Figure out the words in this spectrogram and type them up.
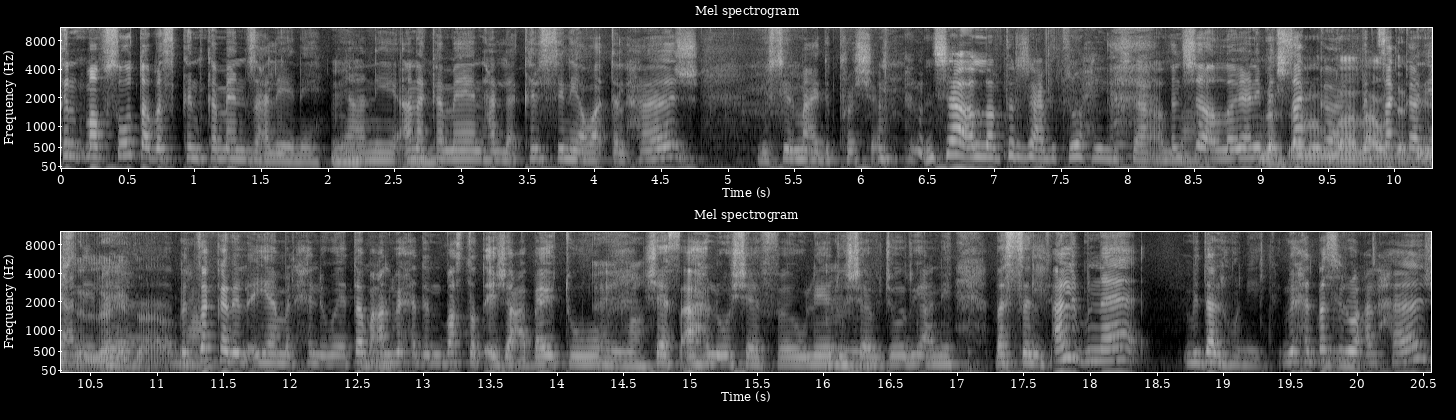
كنت مبسوطة بس كنت كمان زعلانة. يعني أنا كمان هلأ كل سنة وقت الحج بيصير معي ديبرشن إن شاء الله بترجع بتروحي إن شاء الله. إن شاء الله. يعني بتذكر الله بتذكر يعني الله ال- تعالى. بتذكر الأيام الحلوة. طبعا الواحد انبسط اجى على بيته أيوة. شاف أهله شاف أولاده شاف جوز يعني بس قلبنا بضل هنيك. الواحد بس يروح على الحج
